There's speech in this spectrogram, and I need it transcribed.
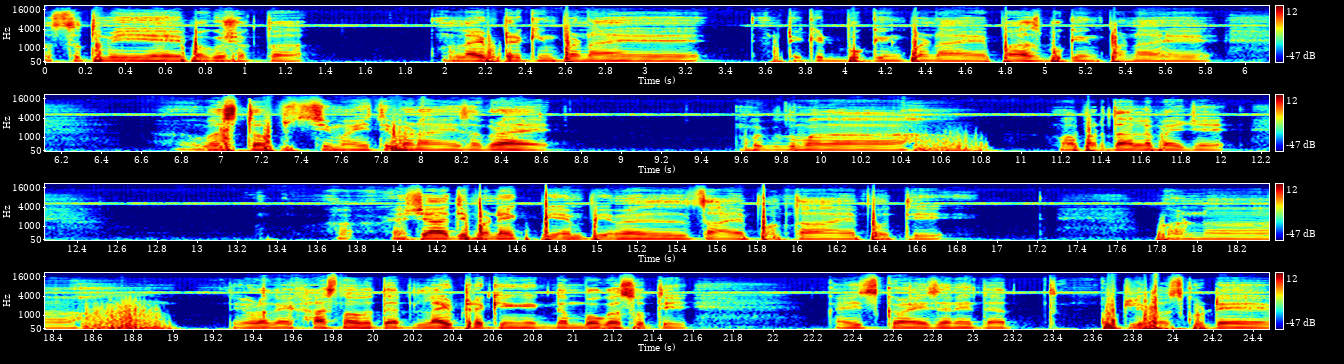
असं तुम्ही हे बघू शकता. लाईव्ह ट्रेकिंग पण आहे तिकीट बुकिंग पण आहे पास बुकिंग पण आहे बस स्टॉप्सची माहिती पण आहे सगळं आहे. फक्त तुम्हाला वापरता आलं पाहिजे. याच्या आधी पण एक पी एम पी एम एलचा ॲप होता ॲप होती. पण एवढं काही खास नव्हतं. त्यात लाईव्ह ट्रेकिंग एकदम बोगस होती. काहीच कळायचं नाही त्यात. कुठली बस कुठे?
